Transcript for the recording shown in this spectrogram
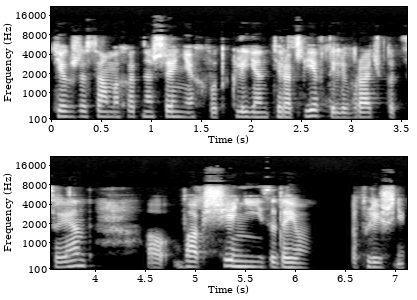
тех же самых отношениях вот клиент-терапевт или врач-пациент а, вообще не задаем лишних.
